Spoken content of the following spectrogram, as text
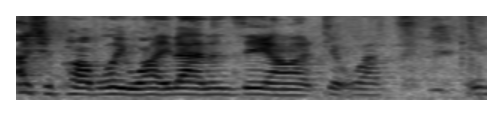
I should probably weigh that and see how much it. If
